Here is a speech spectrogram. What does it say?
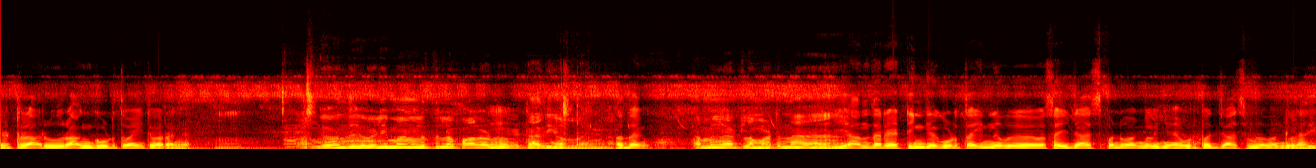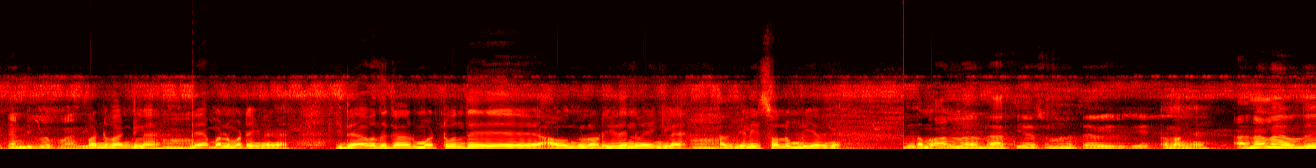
லிட்டர் அறுபது ரூபா அங்கே கொடுத்து வாங்கிட்டு வர்றாங்க. அங்கே வந்து வெளி மாநிலத்தில் பாலோட ரேட் அதிகம் அதாங்க. தமிழ்நாட்டில் மட்டும்தான் அந்த ரேட் இங்கே கொடுத்தா இன்னும் விவசாயி ஜாஸ்தி பண்ணுவாங்க இல்லைங்க உற்பத்தி ஜாஸ்தி பண்ணுவாங்களே கண்டிப்பாக பண்ணுவாங்களே இதே பண்ண மாட்டேங்கிறாங்க? இதே வந்து கவர்மெண்ட் வந்து அவங்களோட இதுன்னு வைங்களேன். அது வெளியே சொல்ல முடியாதுங்க. பாலில் வந்து அத்தியாவசியமான தேவை இருக்குது ஆமாங்க. அதனால வந்து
